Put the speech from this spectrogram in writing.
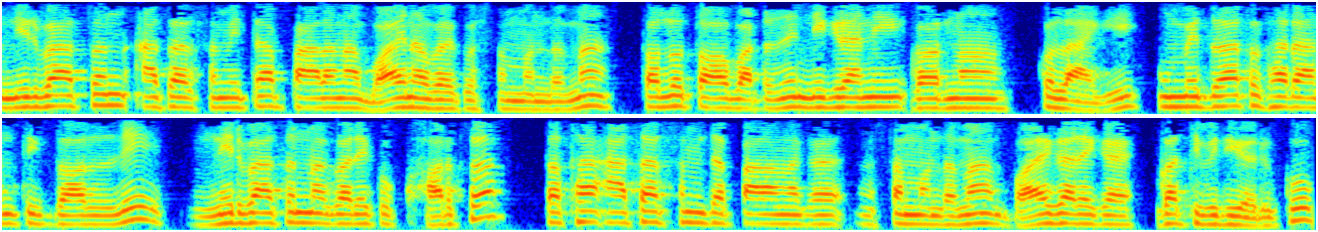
निर्वाचन आचार संहिता पालना भए नभएको सम्बन्धमा तल्लो तहबाट नै निगरानी गर्नको लागि उम्मेद्वार तथा राजनीतिक दलले निर्वाचनमा गरेको खर्च तथा आचार संहिता पालनाका सम्बन्धमा भए गरेका गतिविधिहरूको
